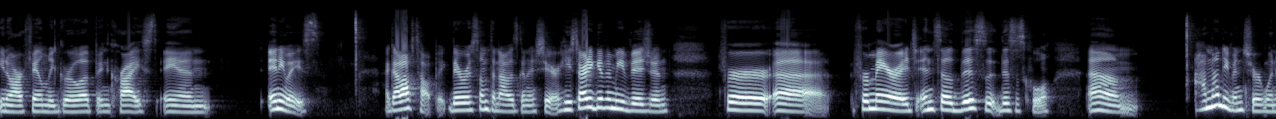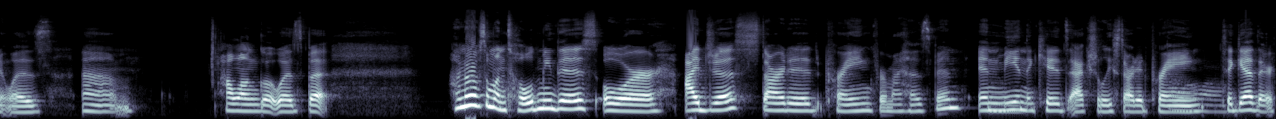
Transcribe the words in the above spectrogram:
you know, our family grow up in Christ. And anyways, I got off topic. There was something I was going to share. He started giving me vision for uh for marriage, and so this this is cool. Um, I'm not even sure when it was. Um, how long ago it was, but I don't know if someone told me this or I just started praying for my husband, and me Mhm. and the kids actually started praying Oh, wow. together.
